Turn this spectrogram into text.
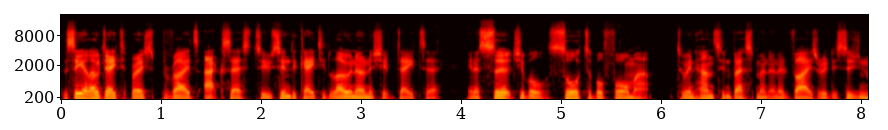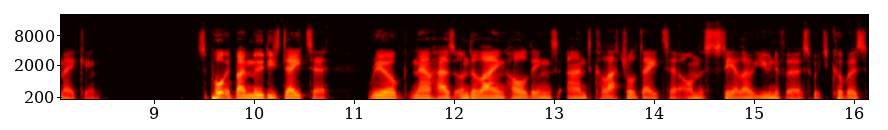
The CLO database provides access to syndicated loan ownership data in a searchable, sortable format to enhance investment and advisory decision making. Supported by Moody's data, Reorg now has underlying holdings and collateral data on the CLO universe, which covers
